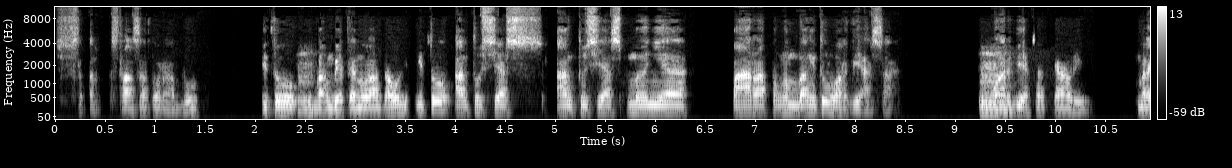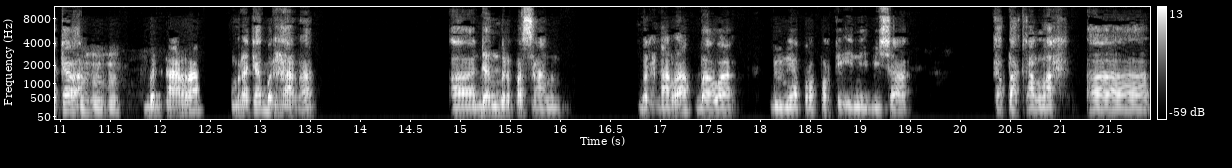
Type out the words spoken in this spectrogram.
Sel- Selasa atau Rabu. Itu Hmm. Bang Beten ulang tahun itu antusias antusiasmenya para pengembang itu luar biasa. Hmm. Luar biasa sekali. Mereka Mhm. berharap mereka berharap uh, dan berpesan berharap bahwa dunia properti ini bisa katakanlah uh,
